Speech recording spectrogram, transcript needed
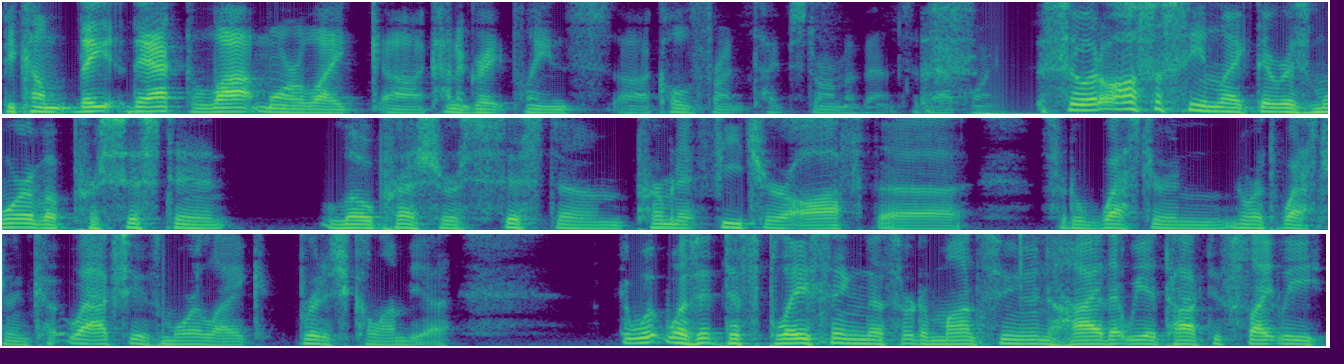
become they, they act a lot more like uh, kind of Great Plains uh, cold front type storm events at that point. So it also seemed like there was more of a persistent low pressure system permanent feature off the sort of western northwestern. Well, actually, it's more like British Columbia was it displacing the sort of monsoon high that we had talked to slightly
